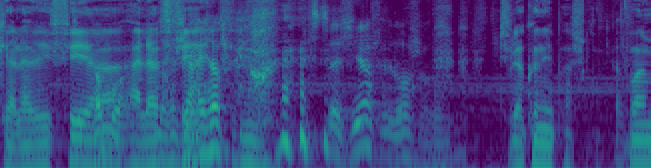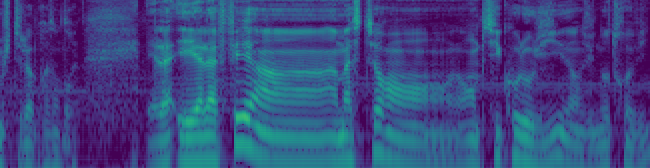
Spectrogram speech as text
qu'elle avait fait. Pas euh, elle a Non, fait. Rien fait. Stagiaire, non, je- Tu la connais pas, je crois. Enfin, même je te la présenterai. Elle a- et elle a fait un, un master en, en psychologie dans une autre vie.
